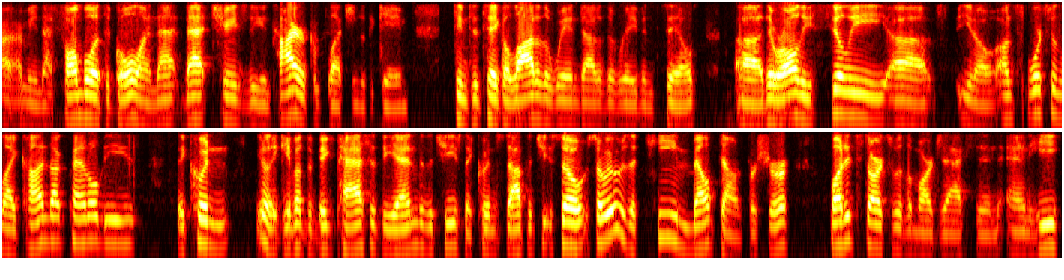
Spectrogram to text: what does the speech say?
I mean, that fumble at the goal line that that changed the entire complexion of the game. Seemed to take a lot of the wind out of the Ravens' sails. Uh, there were all these silly, uh, you know, unsportsmanlike conduct penalties. They couldn't, you know, they gave up the big pass at the end to the Chiefs. They couldn't stop the Chiefs. So, so it was a team meltdown for sure. But it starts with Lamar Jackson, and he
